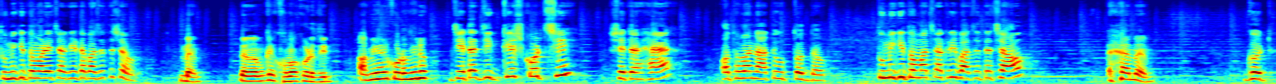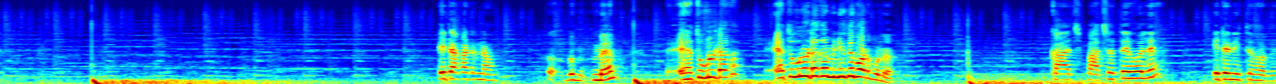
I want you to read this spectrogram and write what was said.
তুমি কি তোমার এই চাকরিটা বাঁচাতে চাও? ম্যাম ম্যাম আমাকে ক্ষমা করে দিন। আমি আর কোনোদিনও যেটা জিজ্ঞেস করছি সেটা হ্যাঁ অথবা নাতে উত্তর দাও। তুমি কি তোমার চাকরি বাঁচাতে চাও? হ্যাঁ ম্যাম। গুড। এই টাকাটা নাও। ম্যাম এতগুলো টাকা এতগুলো টাকা আমি নিতে পারব না। কাজ বাঁচাতে হলে এটা নিতে হবে।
